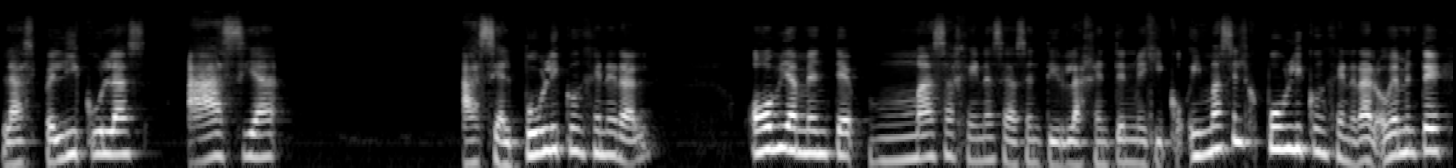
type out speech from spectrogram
las películas hacia, hacia el público en general, obviamente más ajena se va a sentir la gente en México y más el público en general. Obviamente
